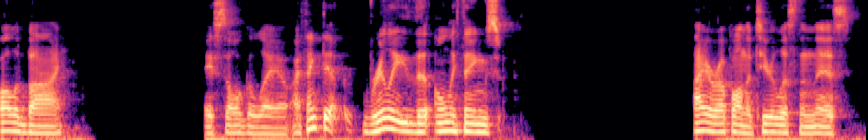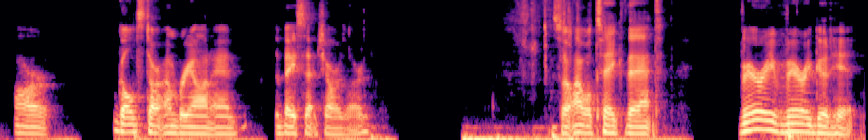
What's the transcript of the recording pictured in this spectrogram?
followed by a Solgaleo. I think that really the only things higher up on the tier list than this are Gold Star Umbreon and the base set Charizard. So I will take that. Very, very good hit.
